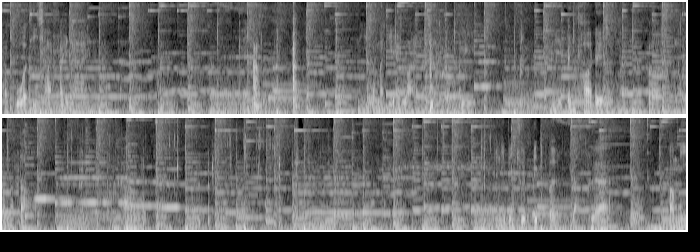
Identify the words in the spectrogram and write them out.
ฝักบัวที่ชาร์จไฟได้นะครับแค่หยดลงไปนี่ก็มา DIY มาเลยก็คืออันนี้เป็นท่อเดิมของมันแล้วก็เรา ชุดปิดเปิดแบบเผื่อเพรามี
